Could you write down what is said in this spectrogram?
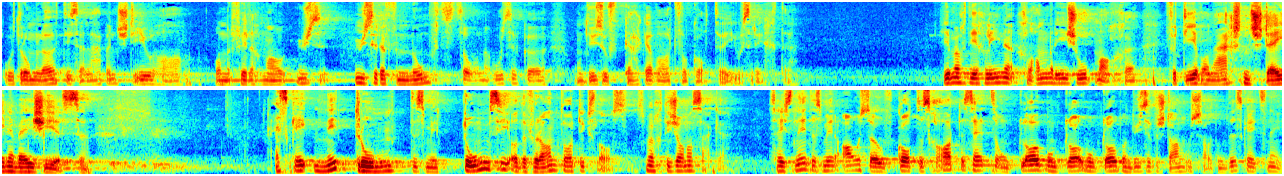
Und darum lasst uns einen Lebensstil haben, wo wir vielleicht mal aus unserer Vernunftszone rausgehen und uns auf die Gegenwart von Gott ausrichten Hier möchte ich einen kleinen Klammereinschub machen für die, die nächsten Steine schiessen wollen. Es geht nicht darum, dass wir dumm sind oder verantwortungslos. Das möchte ich schon noch sagen. Das heisst nicht, dass wir alles auf Gottes Karte setzen und glauben und glauben und glauben und unseren Verstand ausschalten. Um das geht es nicht.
